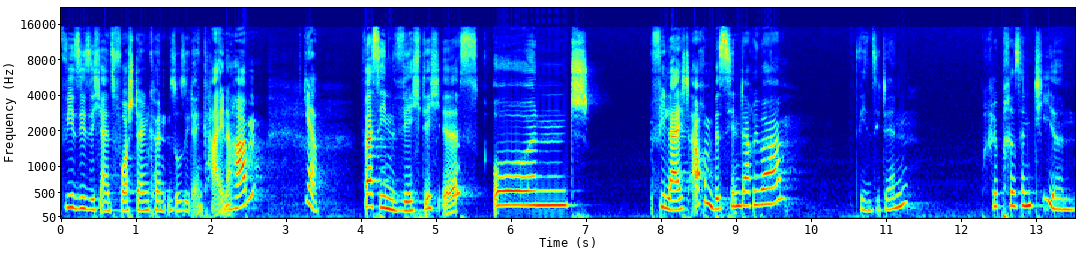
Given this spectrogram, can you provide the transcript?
wie sie sich eins vorstellen könnten, so sie denn keine haben, Ja. was ihnen wichtig ist und vielleicht auch ein bisschen darüber, wen sie denn repräsentieren.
